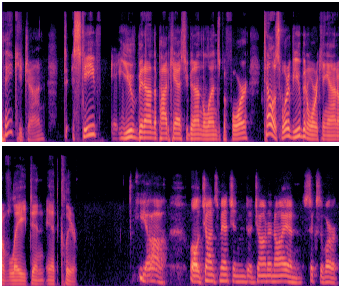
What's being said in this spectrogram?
Thank you, John. Steve, you've been on the podcast, you've been on the lens before. Tell us, what have you been working on of late and at Clear? Yeah, well, John's mentioned uh, John and I and six of our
